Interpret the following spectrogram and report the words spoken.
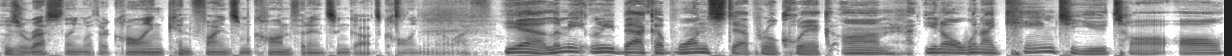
who's wrestling with their calling can find some confidence in God's calling in their life. Yeah, let me let me back up one step real quick. Um, you know, when I came to Utah, all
